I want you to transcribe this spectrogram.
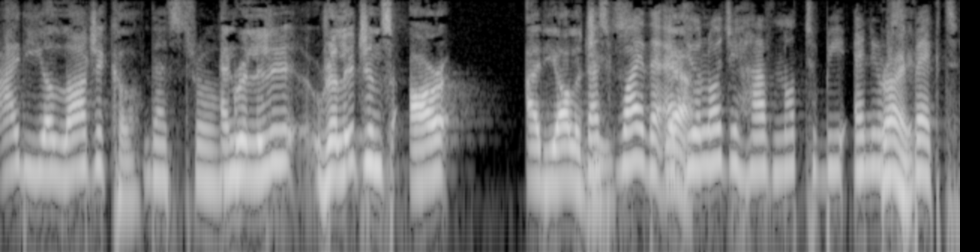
ideological, That's true. and religi- religions are ideologies. That's why the Yeah. ideology have not to be any Right. respect,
